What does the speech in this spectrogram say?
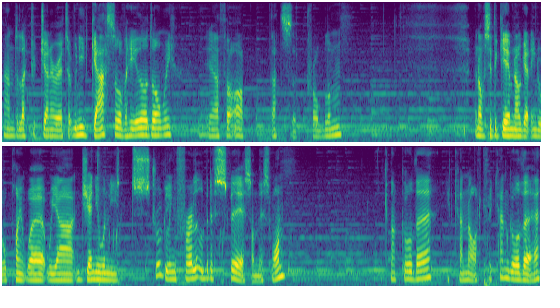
And electric generator. We need gas over here, though, don't we? Yeah, I thought, oh, that's a problem. And obviously the game now getting to a point where we are genuinely struggling for a little bit of space on this one. Can go there? It cannot, but it can go there.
